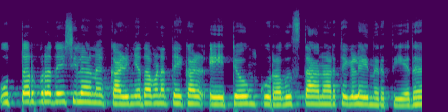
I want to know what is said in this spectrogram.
ഉത്തർപ്രദേശിലാണ് കഴിഞ്ഞ തവണത്തേക്കാൾ ഏറ്റവും കുറവ് സ്ഥാനാർത്ഥികളെ നിർത്തിയത്.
